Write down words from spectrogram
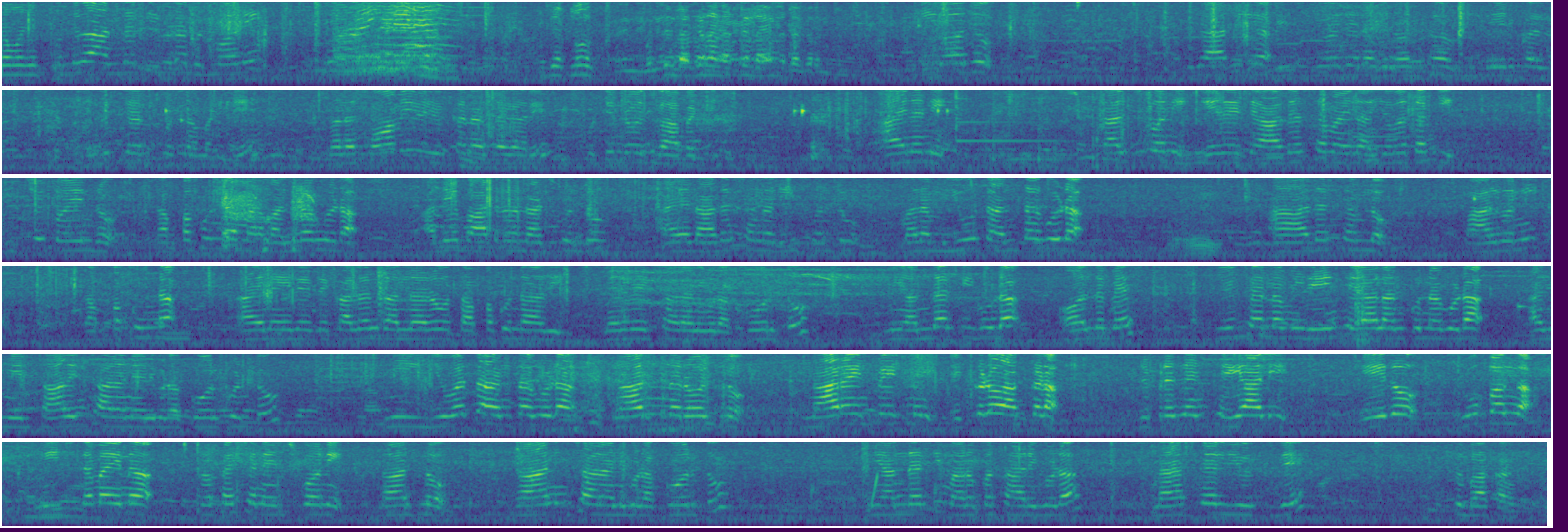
ముందుగా అందరికీ కూడా గుడ్ మార్నింగ్ ఈరోజు జాతీయ యువజన దినోత్సవం వేడుకలు ఎందుకు జరుపుకుంటున్నామంటే మన స్వామి వివేకానంద గారి పుట్టినరోజు కాబట్టి ఆయనని తలుచుకొని ఏదైతే ఆదర్శమైన యువతకి ఇచ్చిపోయిండ్రో తప్పకుండా మనం అందరం కూడా అదే బాటలో నడుచుకుంటూ ఆయన ఆదర్శంగా తీసుకుంటూ మనం యూత్ అంతా కూడా ఆ ఆదర్శంలో పాల్గొని తప్పకుండా ఆయన ఏదైతే కళలు కన్నారో తప్పకుండా అది నెరవేర్చాలని కూడా కోరుతూ మీ అందరికీ కూడా ఆల్ ది బెస్ట్. ఫ్యూచర్లో మీరు ఏం చేయాలనుకున్నా కూడా అది మీరు సాధించాలనేది కూడా కోరుకుంటూ మీ యువత అంతా కూడా రానున్న రోజులో నారాయణపేటని ఎక్కడో అక్కడ రిప్రజెంట్ చేయాలి. ఏదో రూపంగా మీ ఇష్టమైన ప్రొఫెషన్ ఎంచుకొని దాంట్లో రాణించాలని కూడా కోరుతూ మీ అందరికీ మరొకసారి కూడా నేషనల్ యూత్ డే శుభాకాంక్షలు.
